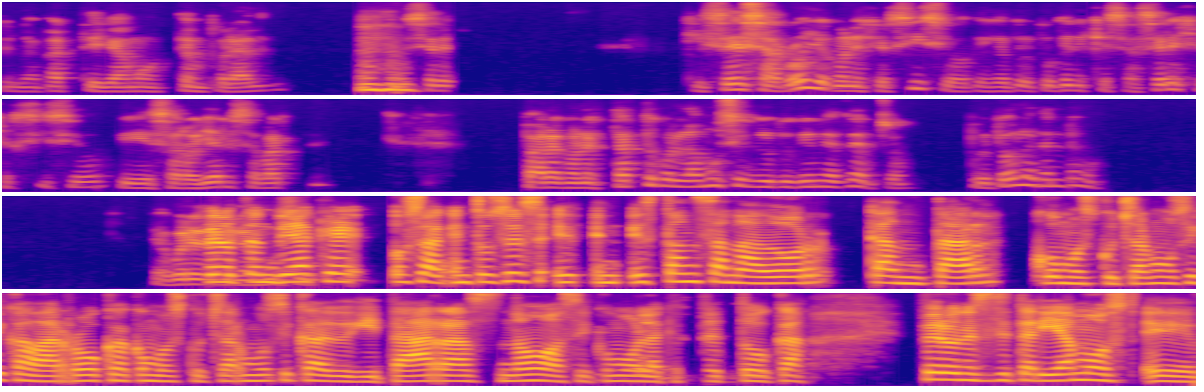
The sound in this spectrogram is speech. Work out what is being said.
en la parte, digamos, temporal, que se desarrolla con ejercicio. Tú, tú, tienes que hacer ejercicio y desarrollar esa parte para conectarte con la música que tú tienes dentro, porque todos la tenemos. Pero tendría que, o sea, entonces e, es, tan sanador cantar como escuchar música barroca, como escuchar música de guitarras, ¿no? Así como la que te toca. Pero necesitaríamos eh,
